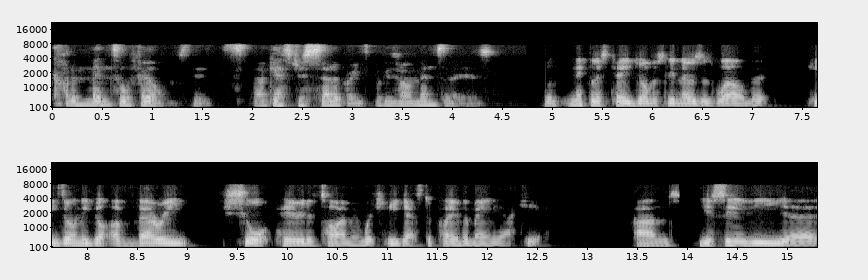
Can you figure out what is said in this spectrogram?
kind of mental films that I guess just celebrates because of how mental it is. Well, Nicolas Cage obviously knows as well that he's only got a very short period of time in which he gets to play the maniac here. And you see the uh,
